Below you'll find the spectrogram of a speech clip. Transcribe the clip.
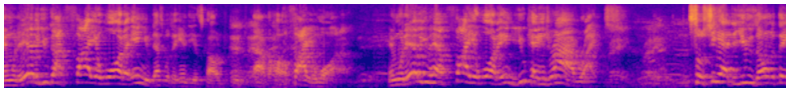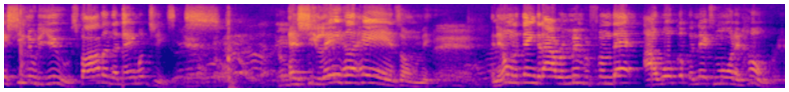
And whenever you got fire water in you, that's what the Indians call alcohol, fire water. And whenever you have fire water in you, you can't drive right. So she had to use the only thing she knew to use Father, in the name of Jesus. And she laid her hands on me. And the only thing that I remember from that, I woke up the next morning hungry.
